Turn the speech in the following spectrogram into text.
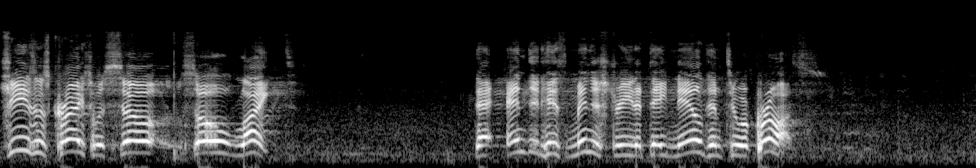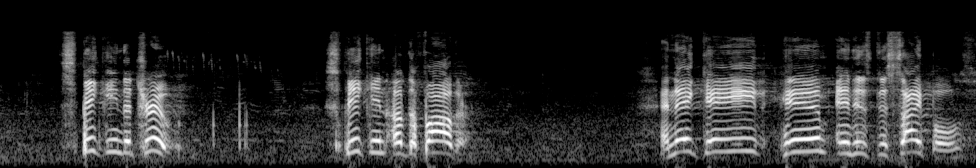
Jesus Christ was so so liked that ended his ministry that they nailed him to a cross. Speaking the truth. Speaking of the Father. And they gave him and his disciples,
